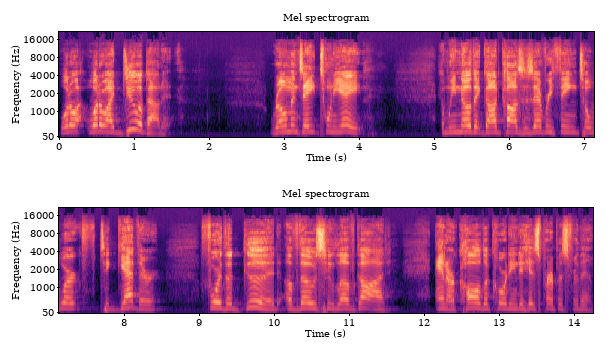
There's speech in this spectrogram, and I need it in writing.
What do I, what do I do about it? Romans 8 28, and we know that God causes everything to work together for the good of those who love God and are called according to his purpose for them.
